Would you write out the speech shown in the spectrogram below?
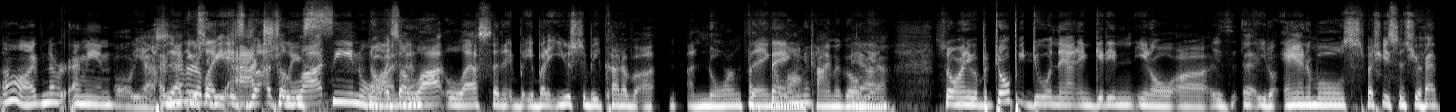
Oh, I've never. I mean, Oh yeah, I've never, used to like, be- it's, a- it's actually a lot, seen No, it's a lot less than it, but, but it used to be kind of a, a norm thing a, thing? long time ago. Yeah. Yeah. So anyway, but don't be doing that and getting you know uh, is- uh you know animals, especially since you have.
